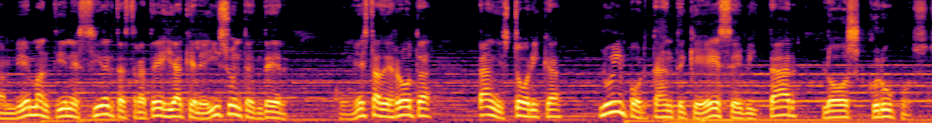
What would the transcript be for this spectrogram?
También mantiene cierta estrategia que le hizo entender, con esta derrota tan histórica, lo importante que es evitar los grupos.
